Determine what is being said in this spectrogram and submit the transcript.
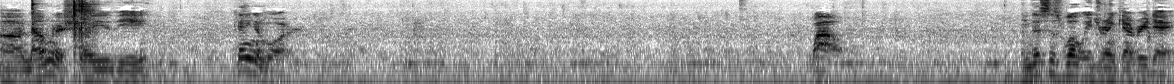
Uh, now I'm going to show you the Kangen water. Wow. And this is what we drink every day.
